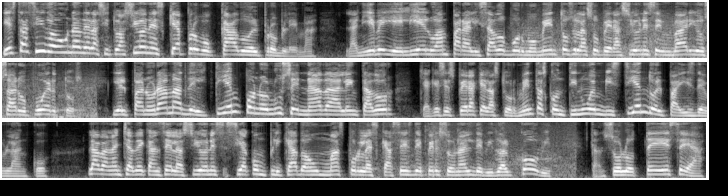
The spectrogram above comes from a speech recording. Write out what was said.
Y esta ha sido una de las situaciones que ha provocado el problema. La nieve y el hielo han paralizado por momentos las operaciones en varios aeropuertos y el panorama del tiempo no luce nada alentador, ya que se espera que las tormentas continúen vistiendo el país de blanco. La avalancha de cancelaciones se ha complicado aún más por la escasez de personal debido al COVID. Tan solo TSA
